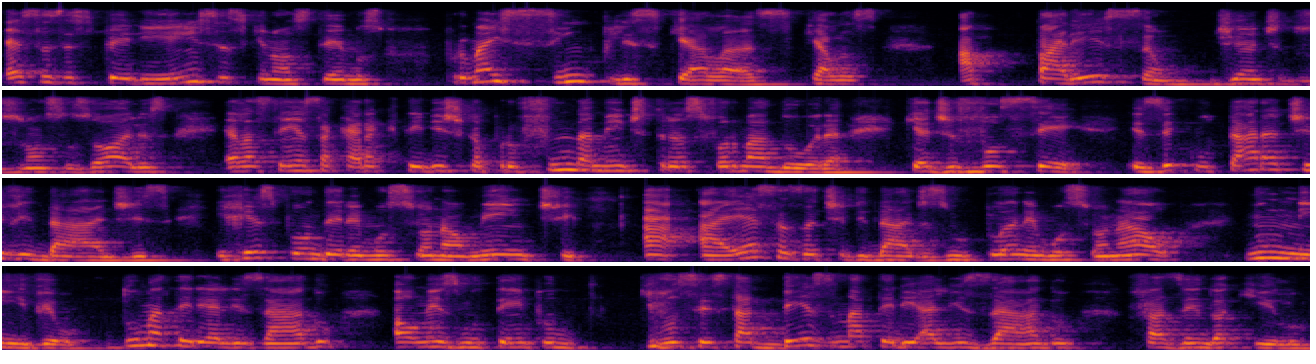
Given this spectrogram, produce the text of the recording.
essas experiências que nós temos, por mais simples que elas, que elas apareçam diante dos nossos olhos, elas têm essa característica profundamente transformadora, que é de você executar atividades e responder emocionalmente a, a essas atividades no plano emocional, num nível do materializado, ao mesmo tempo que você está desmaterializado fazendo aquilo.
